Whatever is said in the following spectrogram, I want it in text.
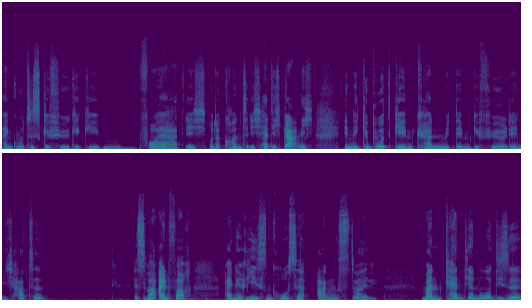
ein gutes Gefühl gegeben. Vorher hatte ich oder konnte ich, hätte ich gar nicht in die Geburt gehen können mit dem Gefühl, den ich hatte. Es war einfach eine riesengroße Angst, weil man kennt ja nur diese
